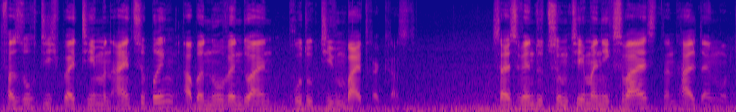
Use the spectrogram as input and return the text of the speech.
versuch dich bei Themen einzubringen, aber nur wenn du einen produktiven Beitrag hast. Das heißt, wenn du zum Thema nichts weißt, dann halt deinen Mund.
